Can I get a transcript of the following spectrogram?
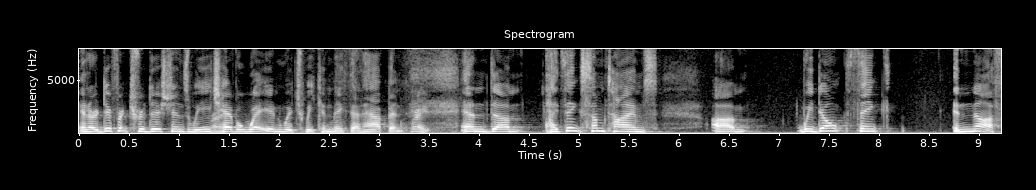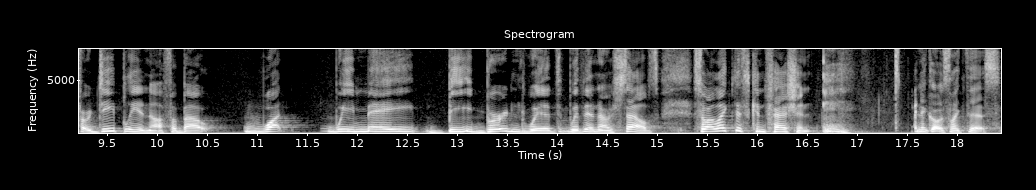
in our different traditions. We each Right. have a way in which we can make that happen. Right. And um, I think sometimes um, we don't think enough or deeply enough about what we may be burdened with within ourselves. So I like this confession, and it goes like this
